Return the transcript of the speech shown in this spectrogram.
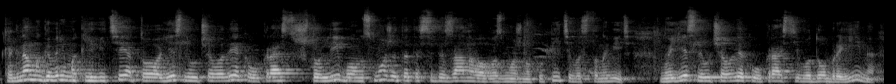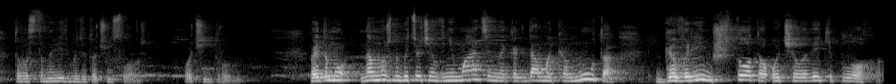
когда мы говорим о клевете, то если у человека украсть что-либо, он сможет это себе заново, возможно, купить и восстановить. Но если у человека украсть его доброе имя, то восстановить будет очень сложно, очень трудно. Поэтому нам нужно быть очень внимательны, когда мы кому-то говорим что-то о человеке плохо.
